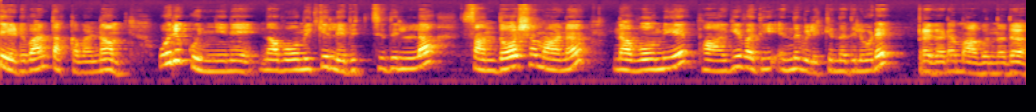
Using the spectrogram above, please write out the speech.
തേടുവാൻ തക്കവണ്ണം. ഒരു കുഞ്ഞിനെ നവോമിക്ക് ലഭിച്ചതിലുള്ള സന്തോഷമാണ് നവോമിയെ ഭാഗ്യവതി എന്ന് വിളിക്കുന്നതിലൂടെ പ്രകടമാകുന്നത്.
